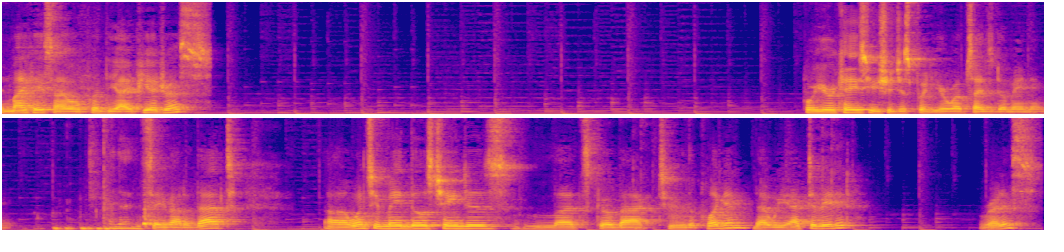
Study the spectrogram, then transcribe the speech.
In my case, I will put the IP address. For your case, you should just put your website's domain name and then save out of that. Uh, once you've made those changes, let's go back to the plugin that we activated, Redis.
